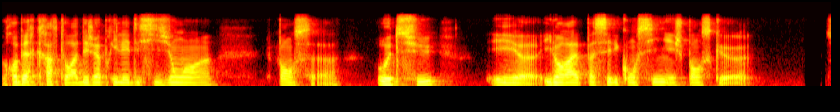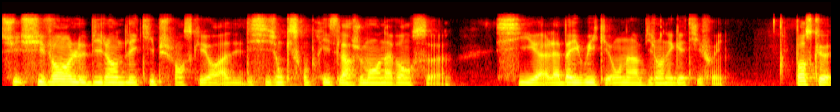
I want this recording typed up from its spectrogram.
Robert Kraft aura déjà pris les décisions, hein, je pense, euh, au-dessus. Et euh, il aura passé les consignes. Et je pense que, suivant le bilan de l'équipe, je pense qu'il y aura des décisions qui seront prises largement en avance euh, si à la bye week on a un bilan négatif. Oui. Je pense que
